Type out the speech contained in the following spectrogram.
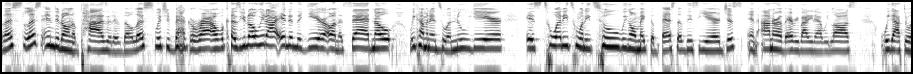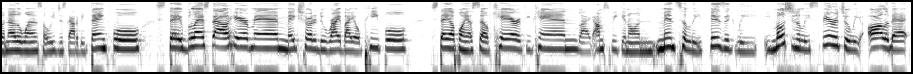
Let's let's end it on a positive though. Let's switch it back around because you know we're not ending the year on a sad note. We coming into a new year. It's 2022. We're gonna make the best of this year, just in honor of everybody that we lost. We got through another one, so we just gotta be thankful. Stay blessed out here, man. Make sure to do right by your people stay up on your self care if you can. Like I'm speaking on mentally, physically, emotionally, spiritually, all of that.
